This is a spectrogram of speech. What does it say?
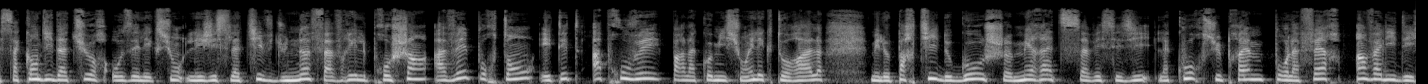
Sa candidature aux élections législatives du 9 avril prochain avait pourtant été approuvée par la commission électorale, mais le parti de gauche Meretz avait saisi la Cour suprême pour la faire invalider.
